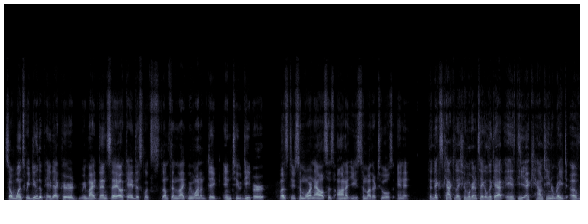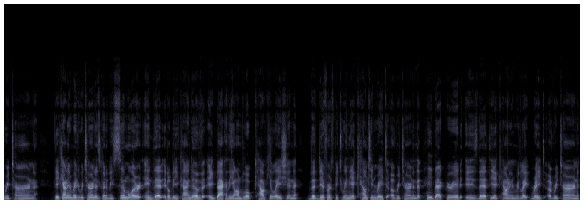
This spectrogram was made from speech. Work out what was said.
So once we do the payback period, we might then say, okay, this looks something like we want to dig into deeper. Let's do some more analysis on it, use some other tools in it. The next calculation we're going to take a look at is the accounting rate of return. The accounting rate of return is going to be similar in that it'll be kind of a back of the envelope calculation. The difference between the accounting rate of return and the payback period is that the accounting rate of return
